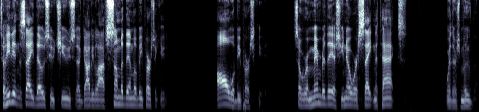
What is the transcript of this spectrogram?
So he didn't say those who choose a godly life, some of them will be persecuted. All will be persecuted. So remember this you know where Satan attacks? Where there's movement.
